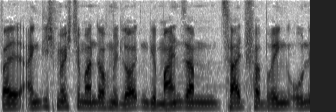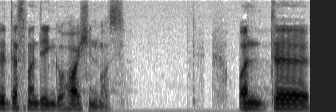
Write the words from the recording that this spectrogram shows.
Weil eigentlich möchte man doch mit Leuten gemeinsam Zeit verbringen, ohne dass man denen gehorchen muss. Und äh,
